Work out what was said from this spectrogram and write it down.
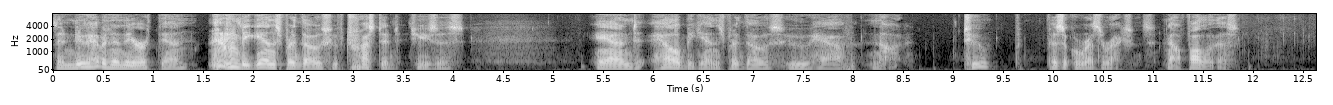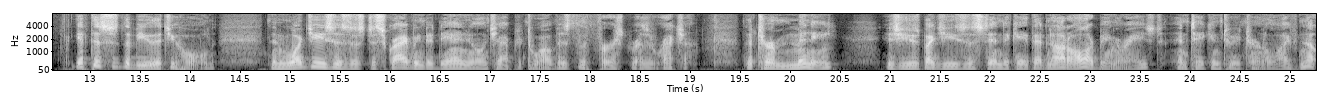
The new heaven and the earth then begins for those who've trusted Jesus, and hell begins for those who have not. Two physical resurrections. Now follow this. If this is the view that you hold, then what Jesus is describing to Daniel in chapter 12 is the first resurrection. The term many is used by Jesus to indicate that not all are being raised and taken to eternal life. No.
